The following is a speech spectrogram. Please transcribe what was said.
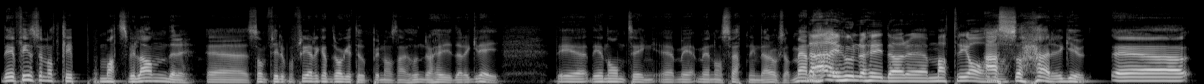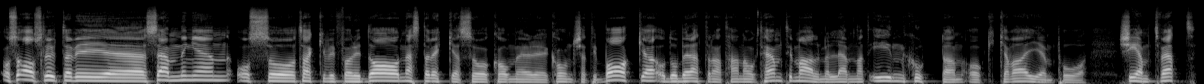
Det finns väl något klipp på Mats Wilander eh, som Filip och Fredrik har dragit upp i någon sån här 100 höjdare grej. Det är, det är någonting eh, med, med någon svettning där också. Men Det här är 100 höjdare material. Alltså herregud. Eh, och så avslutar vi eh, sändningen och så tackar vi för idag. Nästa vecka så kommer Concha tillbaka och då berättar han att han har åkt hem till Malmö, lämnat in skjortan och kavajen på kemtvätt.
